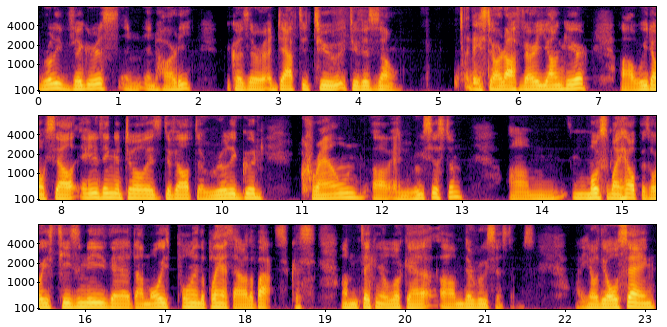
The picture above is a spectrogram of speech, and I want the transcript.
really vigorous and, and hardy because they're adapted to to this zone. They start off very young here. Uh, we don't sell anything until it's developed a really good crown uh, and root system. Um, most of my help is always teasing me that I'm always pulling the plants out of the box because I'm taking a look at um, their root systems. Uh, you know the old saying,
